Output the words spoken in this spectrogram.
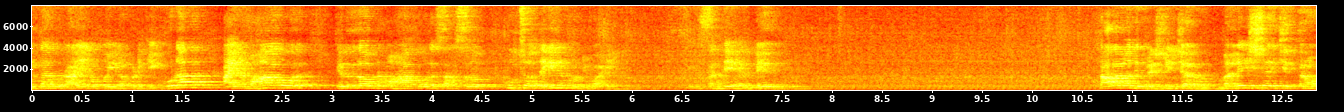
గీతాలు రాయకపోయినప్పటికీ కూడా ఆయన మహాకవుల తెలుగులో ఉన్న మహాకవుల సరస్సులో కూర్చో తగినటువంటి వాడి సందేహం లేదు. చాలా మంది ప్రశ్నించారు మల్లేశ్వరి చిత్రం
